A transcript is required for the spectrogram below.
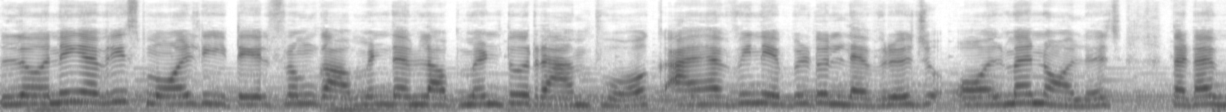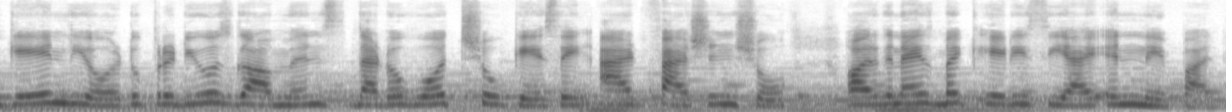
Learning every small detail from garment development to ramp work, I have been able to leverage all my knowledge that I've gained here to produce garments that are worth showcasing at fashion show organized by KDCI in Nepal.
